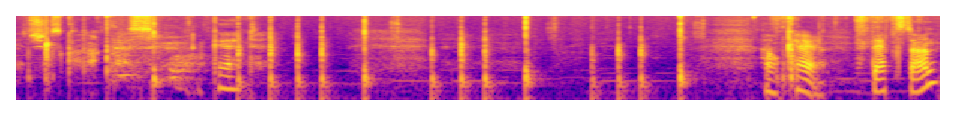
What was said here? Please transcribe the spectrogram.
Let's just go like this. Good okay. That's done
